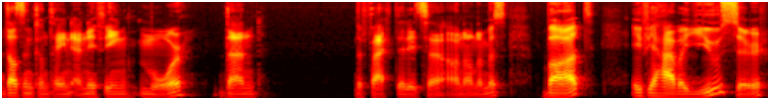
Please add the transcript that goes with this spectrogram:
doesn't contain anything more than the fact that it's uh, anonymous. But if you have a user,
